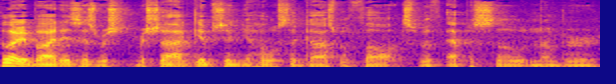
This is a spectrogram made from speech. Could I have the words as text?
Hello, everybody. This is Rashad Gibson, your host of Gospel Thoughts, with episode number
